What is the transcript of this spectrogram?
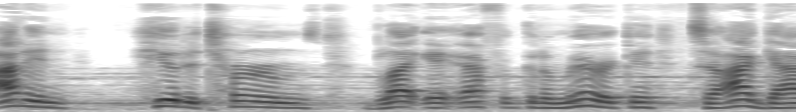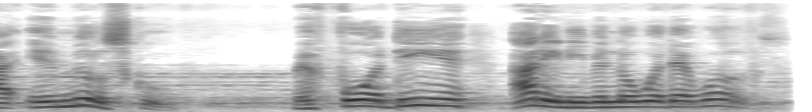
I didn't hear the terms black and African American till I got in middle school. Before then, I didn't even know what that was.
